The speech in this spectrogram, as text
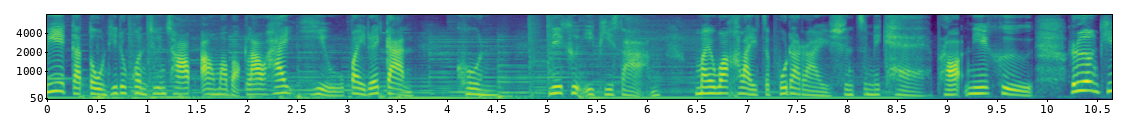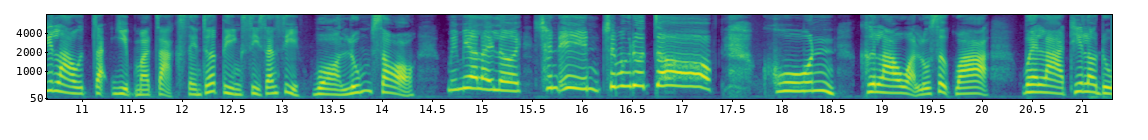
รีส์การ์ตูนที่ทุกคนชื่นชอบเอามาบอกเล่าให้หิวไปด้วยกัน คุณ นี่คือ EP 3ไม่ว่าใครจะพูดอะไร ฉันจะไม่แคร์ เพราะนี่คือ เรื่องที่เราจะหยิบมาจาก c e n t e r Things ซีซั่น4 Volume 2 ไม่มีอะไรเลย ฉันอิน ฉันเพิ่งดูจบ คุณ คือเราอะรู้สึกว่า เวลาที่เราดู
